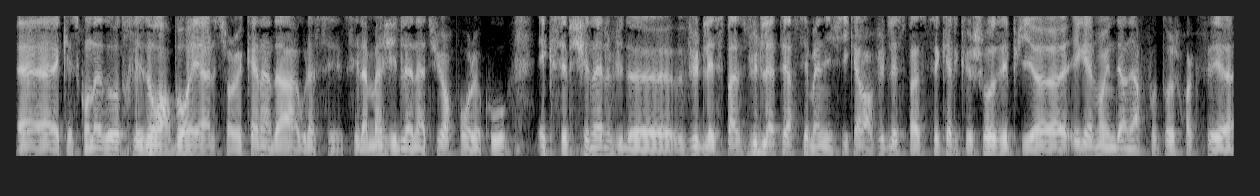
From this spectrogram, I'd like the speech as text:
Qu'est-ce qu'on a d'autre? Les aurores boréales sur le Canada, où là c'est la magie de la nature pour le coup. Exceptionnel vue de, vue de l'espace. Vue de la Terre, c'est magnifique. Alors vue de l'espace, c'est quelque chose. Et puis euh, également une dernière photo, je crois que c'est euh,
